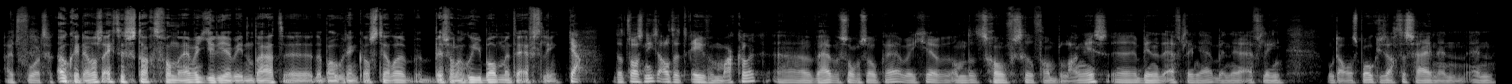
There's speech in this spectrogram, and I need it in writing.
uit Oké, voortgekomen. dat was echt de start van, hè, want jullie hebben inderdaad, dat mogen we denk ik wel stellen, best wel een goede band met de Efteling. Ja, dat was niet altijd even makkelijk. We hebben soms ook, hè, weet je, omdat het gewoon verschil van belang is binnen de Efteling. Hè. Binnen de Efteling moet alle sprookjes achter zijn en, en,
